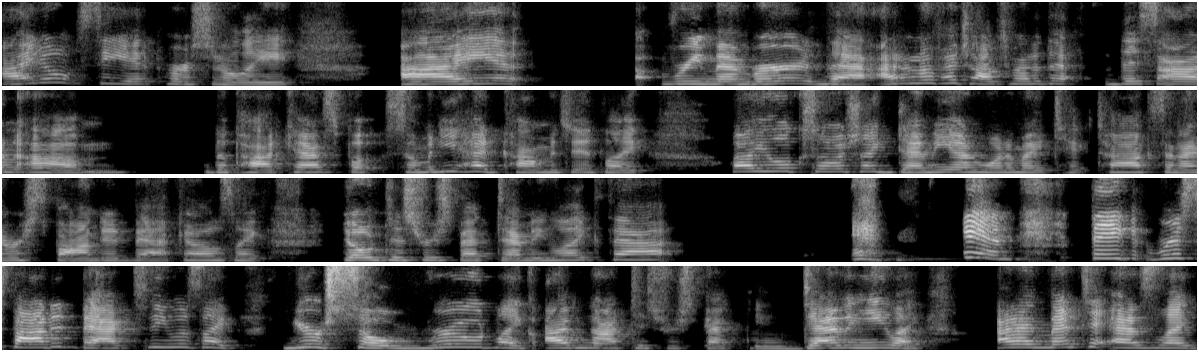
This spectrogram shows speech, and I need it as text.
I don't see it personally. I remember that I don't know if I talked about it this on um the podcast, but somebody had commented like, "Oh, you look so much like Demi on one of my TikToks," and I responded back. I was like, "Don't disrespect Demi like that." And they responded back to me was like, "You're so rude. Like I'm not disrespecting Demi. Like, and I meant it as like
